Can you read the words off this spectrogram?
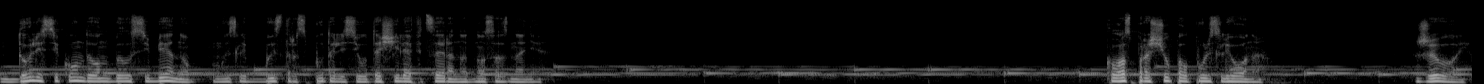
Доли секунды он был себе, но мысли быстро спутались и утащили офицера на дно сознания. Клосс прощупал пульс Леона. Живой.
